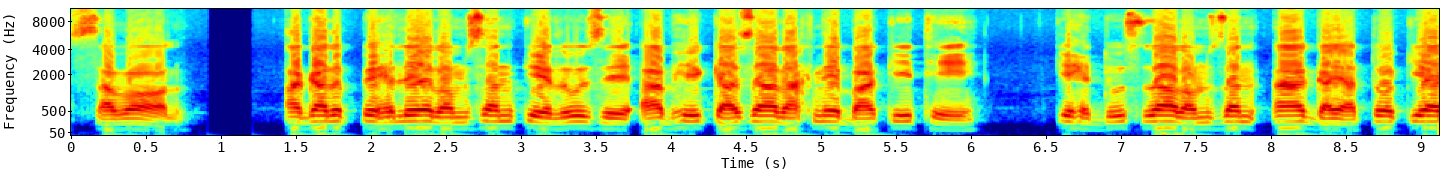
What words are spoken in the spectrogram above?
सवाल अगर पहले रमज़ान के रोज़े अभी काजा रखने बाकी थे कि दूसरा रमज़ान आ गया तो क्या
